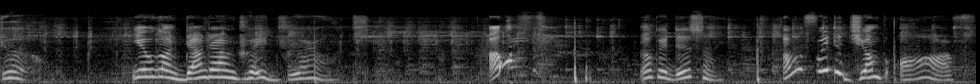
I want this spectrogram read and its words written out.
Go. Yeah, we're going down, down, trade grounds. I'm okay, this one. I'm afraid to jump off.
